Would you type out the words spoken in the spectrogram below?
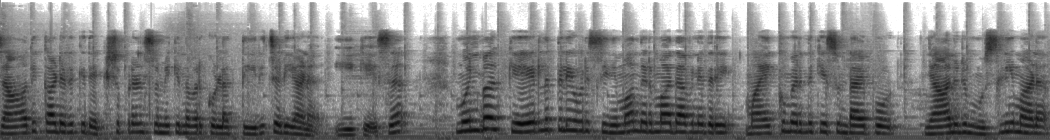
ജാതിക്കാടിറക്കി രക്ഷപ്പെടാൻ ശ്രമിക്കുന്നവർക്കുള്ള തിരിച്ചടിയാണ് ഈ കേസ്. മുൻപ് കേരളത്തിലെ ഒരു സിനിമാ നിർമ്മാതാവിനെതിരെ മയക്കുമരുന്ന് കേസുണ്ടായപ്പോൾ ഞാനൊരു മുസ്ലിമാണ്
